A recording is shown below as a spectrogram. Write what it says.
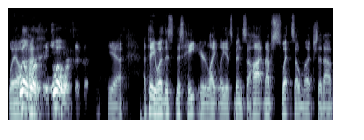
Well, well I- worth it. It was well worth it. But Yeah. I tell you what, this this heat here lately, it's been so hot and I've sweat so much that I'm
